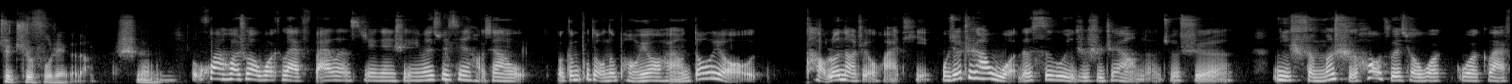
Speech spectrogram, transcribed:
去支付这个的。是，话话说 work life balance 这件事，因为最近好像我跟不同的朋友好像都有。讨论到这个话题，我觉得至少我的思路一直是这样的，就是你什么时候追求 work work life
